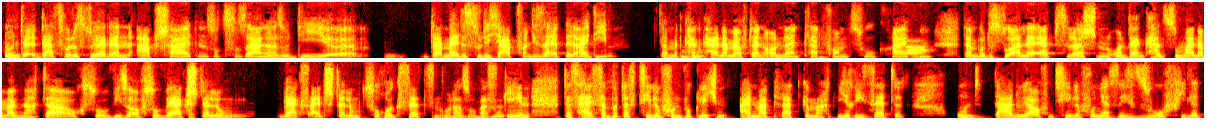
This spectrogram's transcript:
Und äh, das würdest du ja dann abschalten sozusagen. Also die, äh, da meldest du dich ja ab von dieser Apple ID. Damit kann mhm. keiner mehr auf deine Online-Plattform zugreifen. Ja. Dann würdest du alle Apps löschen und dann kannst du meiner Meinung nach da auch so wie so auf so Werkstellung Werkseinstellung zurücksetzen oder sowas mhm. gehen. Das heißt, dann wird das Telefon wirklich einmal platt gemacht, wie resettet. Und da du ja auf dem Telefon jetzt nicht so viele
